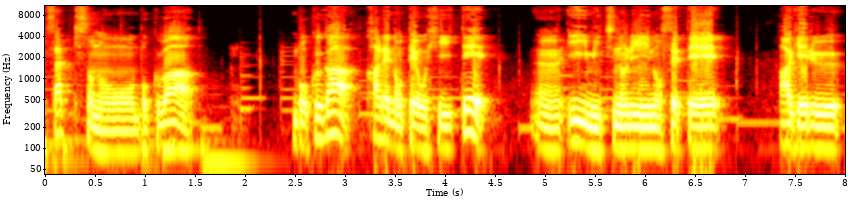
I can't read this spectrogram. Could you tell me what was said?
さっきその、僕は、僕が彼の手を引いて、うん、いい道のりに乗せてあげる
